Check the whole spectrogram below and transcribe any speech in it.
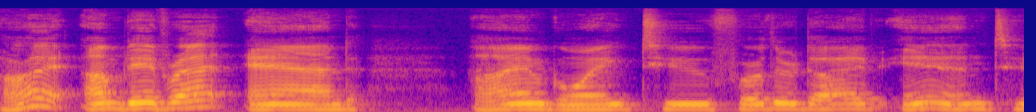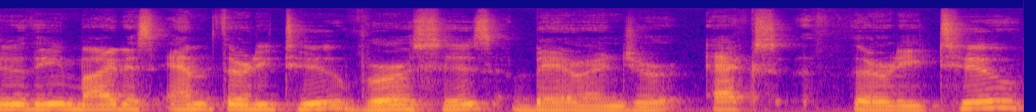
All right, I'm Dave Rat, and I am going to further dive into the Midas M32 versus Behringer X32,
